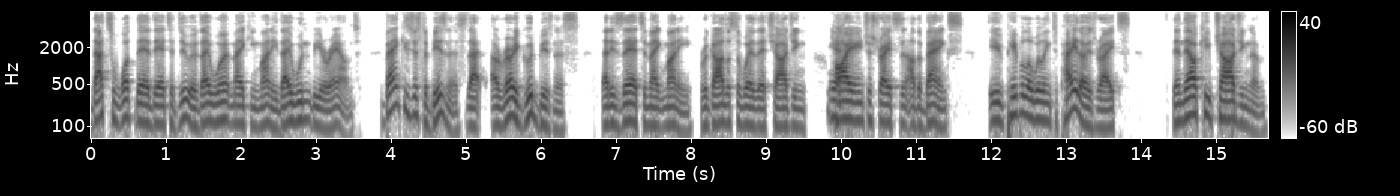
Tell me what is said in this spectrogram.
that's what they're there to do. If they weren't making money, they wouldn't be around. Bank is just a business that a very good business that is there to make money, regardless of whether they're charging yeah. higher interest rates than other banks. If people are willing to pay those rates, then they'll keep charging them.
